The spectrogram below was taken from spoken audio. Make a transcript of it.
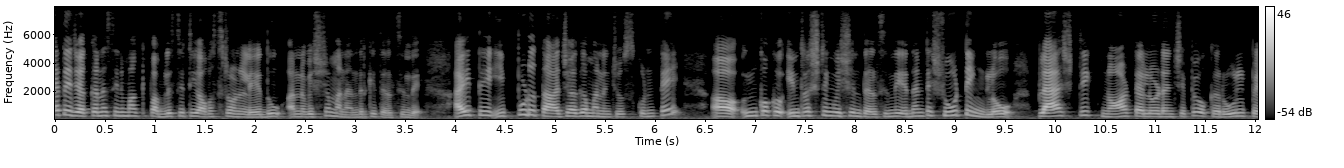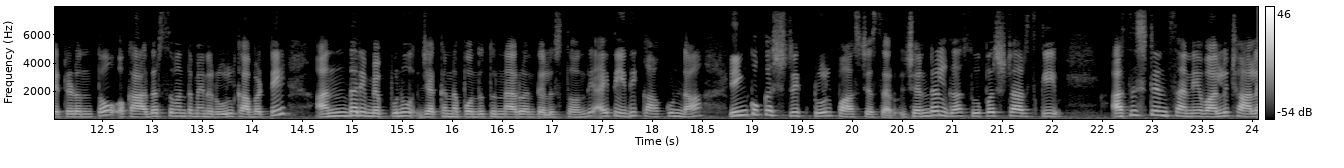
అయితే జక్కన్న సినిమాకి పబ్లిసిటీ అవసరం లేదు అన్న విషయం మనందరికీ తెలిసిందే. అయితే ఇప్పుడు తాజాగా మనం చూసుకుంటే ఇంకొక ఇంట్రెస్టింగ్ విషయం తెలిసింది. ఏదంటే షూటింగ్లో ప్లాస్టిక్ నాట్ అలౌడ్ అని చెప్పి ఒక రూల్ పెట్టడంతో ఒక ఆదర్శవంతమైన రూల్ కాబట్టి అందరి మెప్పును జక్కన్న పొందుతున్నారు అని తెలుస్తోంది. అయితే ఇది కాకుండా ఇంకొక స్ట్రిక్ట్ రూల్ పాస్ చేశారు. జనరల్గా సూపర్ స్టార్స్కి అసిస్టెంట్స్ అనేవాళ్ళు చాలా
